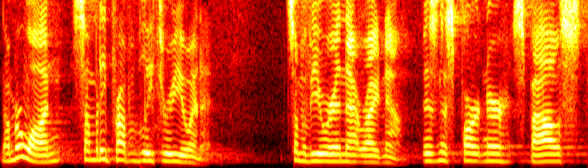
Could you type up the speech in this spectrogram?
number one, somebody probably threw you in it. Some of you are in that right now. Business partner, spouse,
